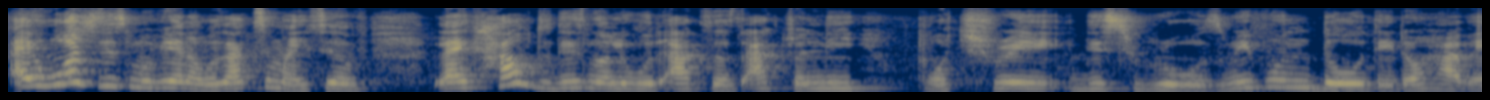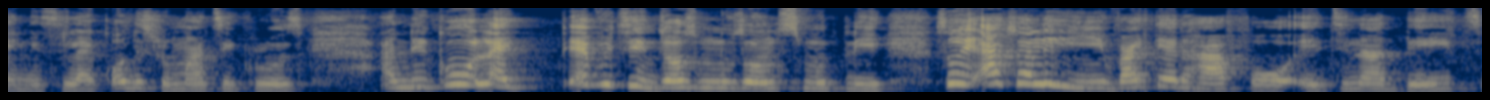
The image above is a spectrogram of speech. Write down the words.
i watched this movie and i was asking myself like how do these nollywood actors actually portray these roles even though they don't have anything like all these romantic roles and they go like everything just moves on smoothly. So he actually he invited her for a dinner date.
